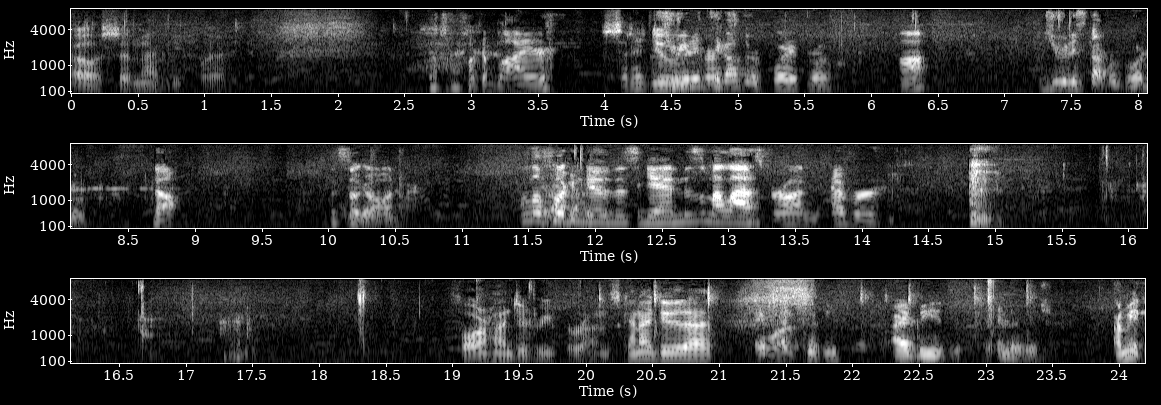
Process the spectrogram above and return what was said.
Oh shit, Matthew Flair. fucking liar. Should I Did do you really Reaper? take out the recording, bro? Huh? Did you really stop recording? No. It's still going. I'm gonna fucking do this again. This is my last run ever. 400 Reaper runs. Can I do that? Everybody What? cooking IBs at the end of this. I mean,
